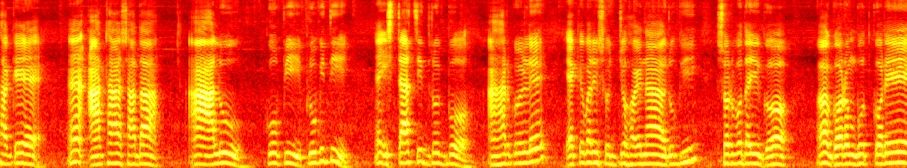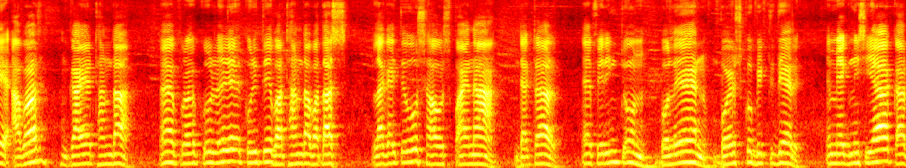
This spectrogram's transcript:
থাকে আঠা, সাদা আলু, কপি, প্রভৃতি স্টার্চি দ্রব্য। আহার করলে একেবারে সহ্য হয় না রুগী, সর্বদাই গ গরম বোধ করে, আবার গায়ে ঠান্ডা প্রয়োগ করে করিতে বা ঠান্ডা বাতাস লাগাইতেও সাহস পায় না। ডাক্তার ফেরিংটন বলেন বয়স্ক ব্যক্তিদের ম্যাগনেসিয়া কার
